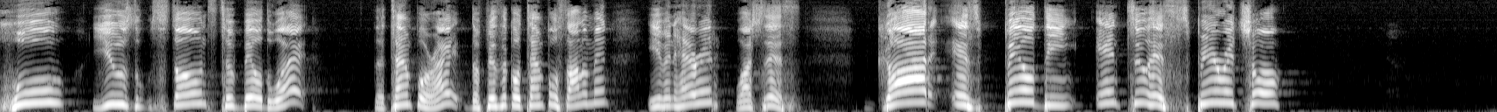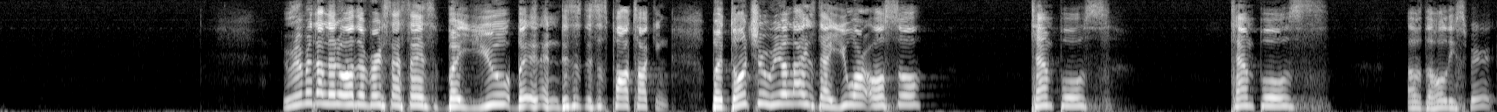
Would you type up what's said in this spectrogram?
Who used stones to build what? The temple, right? The physical temple, Solomon, even Herod. Watch this. God is building into his spiritual. Remember that little other verse that says, "But you," but and this is this is Paul talking. But don't you realize that you are also temples, temples of the Holy Spirit?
